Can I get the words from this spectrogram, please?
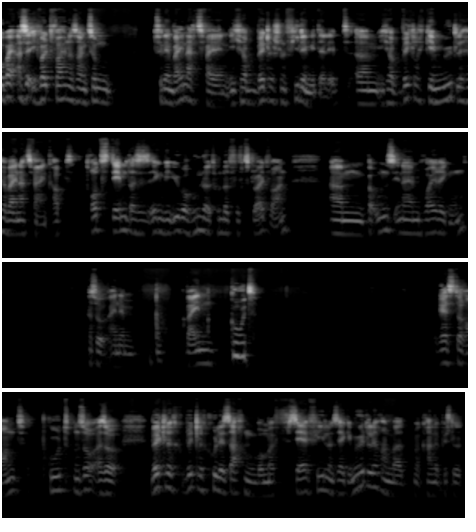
Wobei, also ich wollte vorher noch sagen, zum, zu den Weihnachtsfeiern, ich habe wirklich schon viele miterlebt. Ähm, ich habe wirklich gemütliche Weihnachtsfeiern gehabt, trotzdem, dass es irgendwie über 100, 150 Leute waren. Ähm, bei uns in einem heurigen, also einem Weinrestaurant, gut. gut und so. Also wirklich, wirklich coole Sachen, wo man sehr viel und sehr gemütlich und man, man kann ein bisschen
